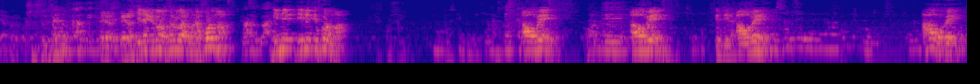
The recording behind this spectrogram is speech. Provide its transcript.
Ya, pero pues claro, que tiene que conocerlo de alguna forma. Claro, claro. Dime, dime qué forma. A o B. A o B. Es decir, A o B. A o B.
